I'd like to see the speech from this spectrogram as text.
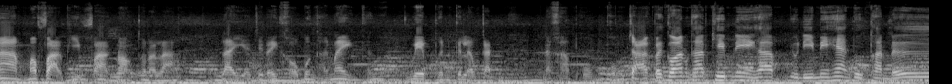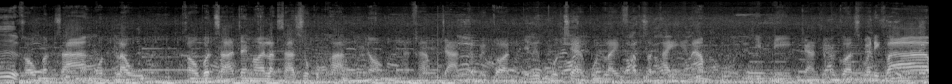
งามๆมาฝากพี่ฝากน้องทรละรายละเอียดจะได้เขาเบิ่งข้างในข้างเว็บเพิ่นกันแล้วกันนะครับผมผมจากไปก่อนครับคลิปนี้ครับ อยู่ดีไมีแห้งทุกท่านเด้อเขาพรรษางดเรา เขาภาษาจังน้อยรักษาสุขภาพพี่น้องนะครับ จากกันไปก่อนอย่าลืมกดแชร์กดไลค์กดสไครต์กันนะคลิปนี้จากกันไปก่อนสวัสดีครับ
